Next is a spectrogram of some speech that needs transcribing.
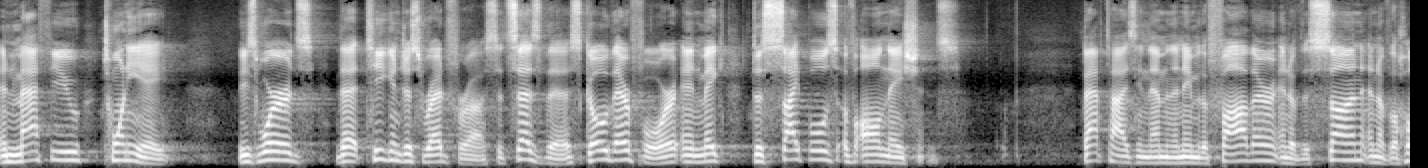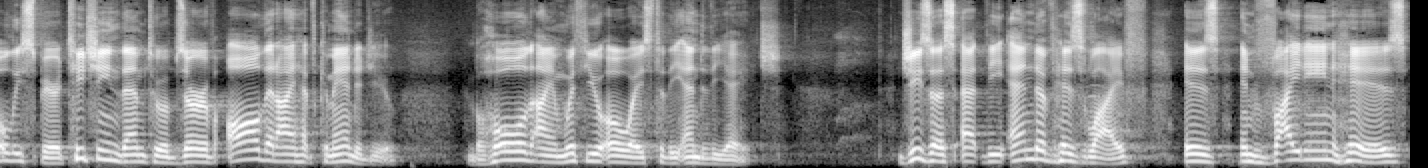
in Matthew 28, these words that Tegan just read for us. It says this Go therefore and make disciples of all nations baptizing them in the name of the Father and of the Son and of the Holy Spirit, teaching them to observe all that I have commanded you. And behold, I am with you always to the end of the age. Jesus, at the end of his life, is inviting his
